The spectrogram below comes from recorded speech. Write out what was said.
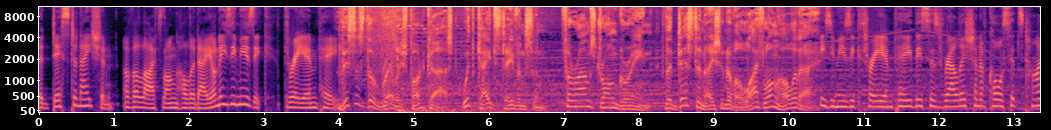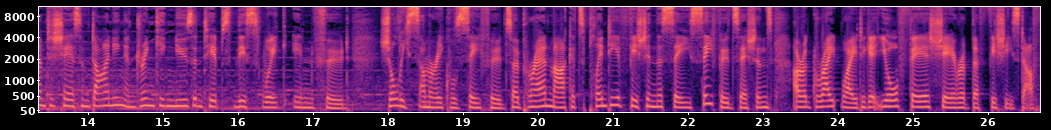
the destination of a lifelong holiday on Easy Music 3MP. This is the Relish Podcast with Kate Stevenson for Armstrong Green, the destination of a lifelong holiday. Easy Music 3MP, this is Relish, and of course, it's time to share some dining and drinking news and tips this week in food. Surely summer equals seafood, so Prahran Market's Plenty of Fish in the Sea seafood sessions are a great way to get your fair share of the fishy stuff.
